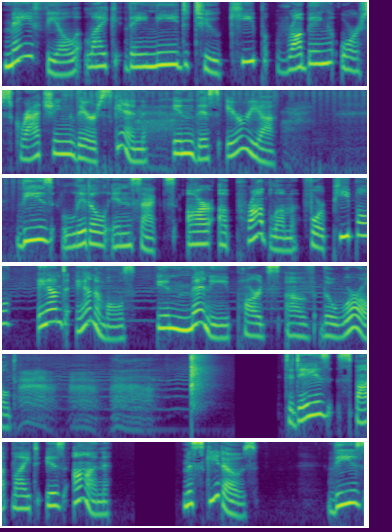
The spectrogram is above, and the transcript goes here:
may feel like they need to keep rubbing or scratching their skin in this area. These little insects are a problem for people and animals in many parts of the world. Today's spotlight is on mosquitoes. These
